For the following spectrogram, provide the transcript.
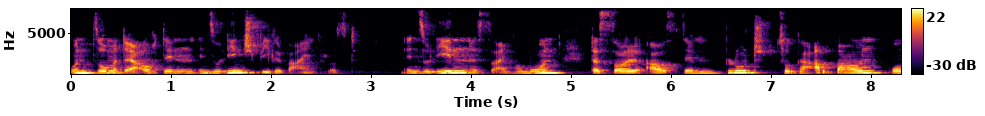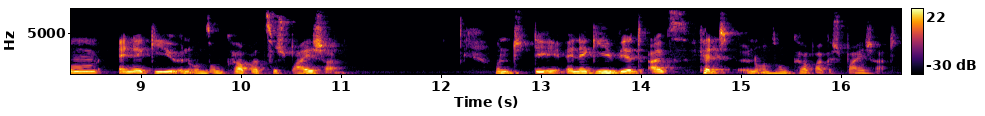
und somit er auch den Insulinspiegel beeinflusst. Insulin ist ein Hormon, das soll aus dem Blutzucker abbauen, um Energie in unserem Körper zu speichern. Und die Energie wird als Fett in unserem Körper gespeichert.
